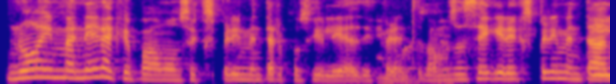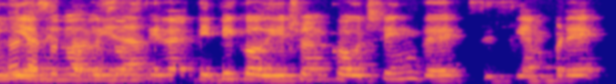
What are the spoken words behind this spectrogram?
no hay manera que podamos experimentar posibilidades diferentes. Vamos a seguir experimentando la misma vida. Es el típico dicho en coaching de si siempre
